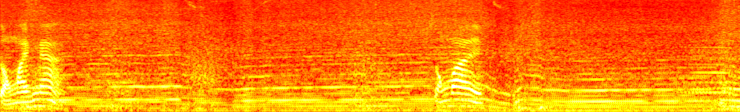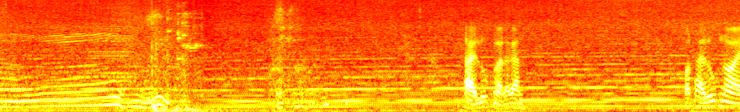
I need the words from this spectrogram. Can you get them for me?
สองไมล์ข้างหน้า สองไม่ถ่ายรูปหน่อยแล้วกัน ขอถ่ายรูปหน่อย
